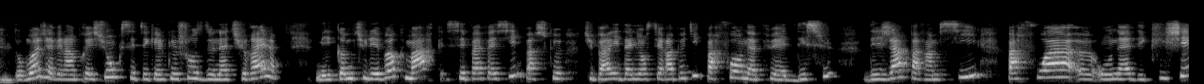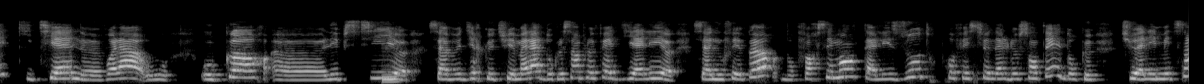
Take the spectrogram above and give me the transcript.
Mm. Donc moi j'avais l'impression que c'était quelque chose de naturel, mais comme tu l'évoques, Marc, c'est pas facile parce que tu parlais d'alliance thérapeutique. Parfois on a pu être déçu déjà par un psy, parfois euh, on a des clichés qui tiennent, euh, voilà, au, au corps. les psys, mm. ça veut dire que tu es malade. Donc le simple fait d'y aller, ça nous fait peur. Donc forcément, tu as les autres professionnels de santé. Donc tu as les médecins,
